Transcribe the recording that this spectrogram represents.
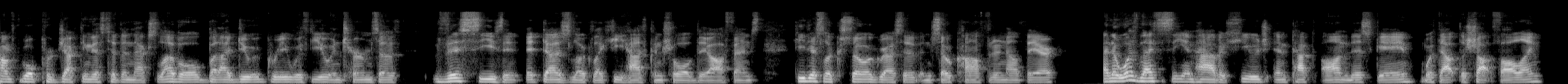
comfortable projecting this to the next level, but I do agree with you in terms of this season, it does look like he has control of the offense. He just looks so aggressive and so confident out there. And it was nice to see him have a huge impact on this game without the shot falling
